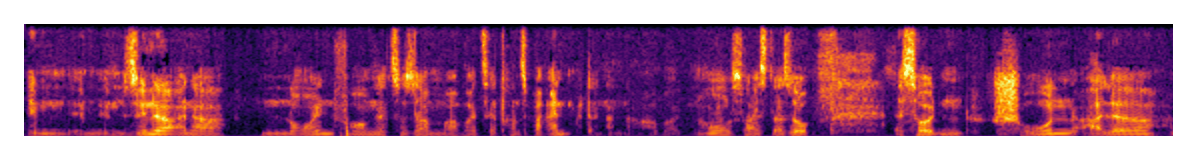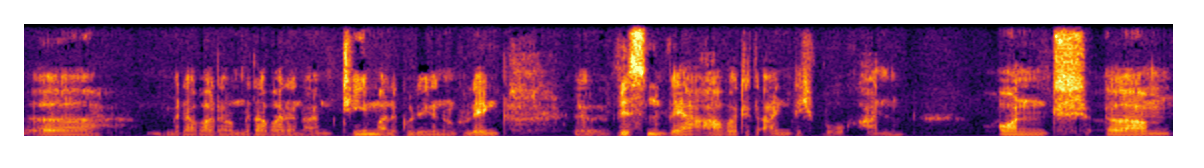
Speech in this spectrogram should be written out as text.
im, im, im Sinne einer neuen Form der Zusammenarbeit sehr transparent miteinander arbeiten. Das heißt also, es sollten schon alle äh, Mitarbeiter und Mitarbeiter in einem Team, alle Kolleginnen und Kollegen wissen, wer arbeitet eigentlich woran und ähm,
